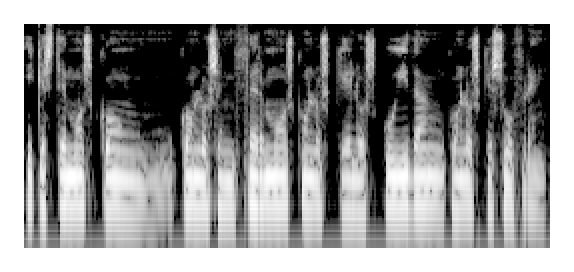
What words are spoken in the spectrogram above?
y que estemos con, con los enfermos, con los que los cuidan, con los que sufren.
